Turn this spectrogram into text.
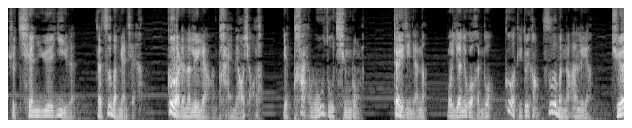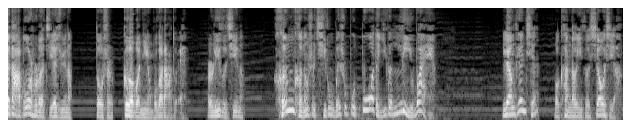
是签约艺人。在资本面前啊，个人的力量太渺小了，也太无足轻重了。这几年呢，我研究过很多个体对抗资本的案例啊，绝大多数的结局呢，都是胳膊拧不过大腿。而李子柒呢？很可能是其中为数不多的一个例外呀。两天前，我看到一则消息啊，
